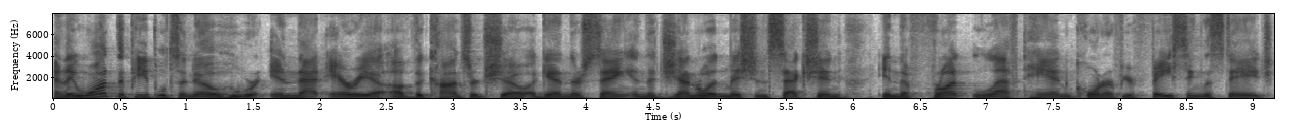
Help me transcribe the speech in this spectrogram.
And they want the people to know who were in that area of the concert show. Again, they're saying in the general admission section in the front left hand corner, if you're facing the stage,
